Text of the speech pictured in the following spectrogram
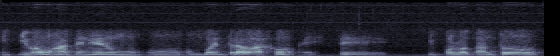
y vamos a tener un, un buen trabajo, este, y por lo tanto,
